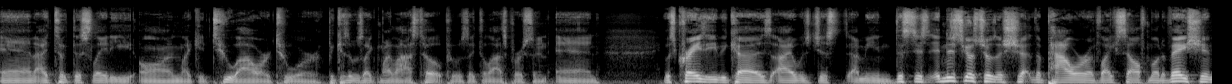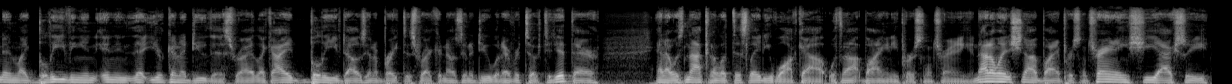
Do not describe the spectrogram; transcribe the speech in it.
And I took this lady on like a two hour tour because it was like my last hope. It was like the last person, and it was crazy because I was just, I mean, this is, and this just shows the, the power of like self motivation and like believing in, in that you're to do this, right? Like I believed I was to break this record and I was to do whatever it took to get there. And I was not going to let this lady walk out with not buying any personal training. And not only did she not buy personal training, she actually,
